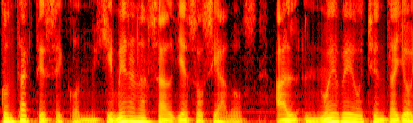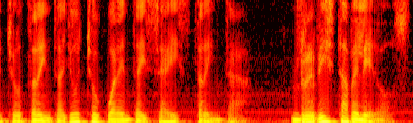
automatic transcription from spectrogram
Contáctese con Jimena Nasal y Asociados al 988 38 46 30. Revista Veleros,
